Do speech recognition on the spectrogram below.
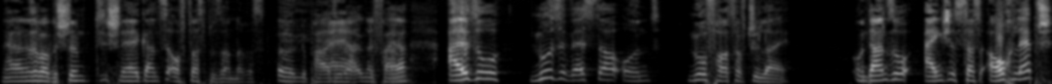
na, dann ist aber bestimmt schnell ganz oft was Besonderes. Irgendeine Party Ja, ja, oder irgendeine Feier. kann- Also nur Silvester und nur Fourth of July. Und dann so, eigentlich ist das auch läppsch.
